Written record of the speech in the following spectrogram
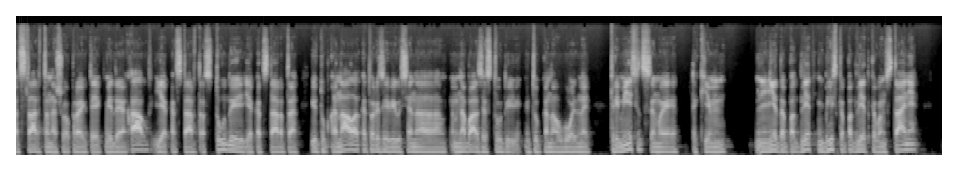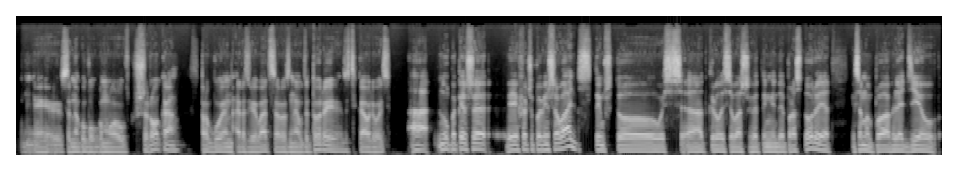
ад старта нашего проекта як відэахаб як ад старта студыі як ад старта youtube канала который з'явіўся на на базе студыі youtube канал вольны три месяцы мы таким не да подлет блізка подлеткавым стане з аднаго боку мов шырока спрабуем развівацца розныя аўдыторыі зацікаўліваць А, ну па-першае я хочу павіншаваць з тым што ось адкрылася ваша гэта медыапрасторыя і сама паглядзеў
